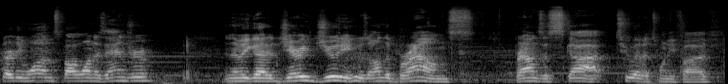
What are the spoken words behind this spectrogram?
31, spot one is Andrew. And then we got a Jerry Jeudy who's on the Browns. Browns is Scott, 2 out of 25.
